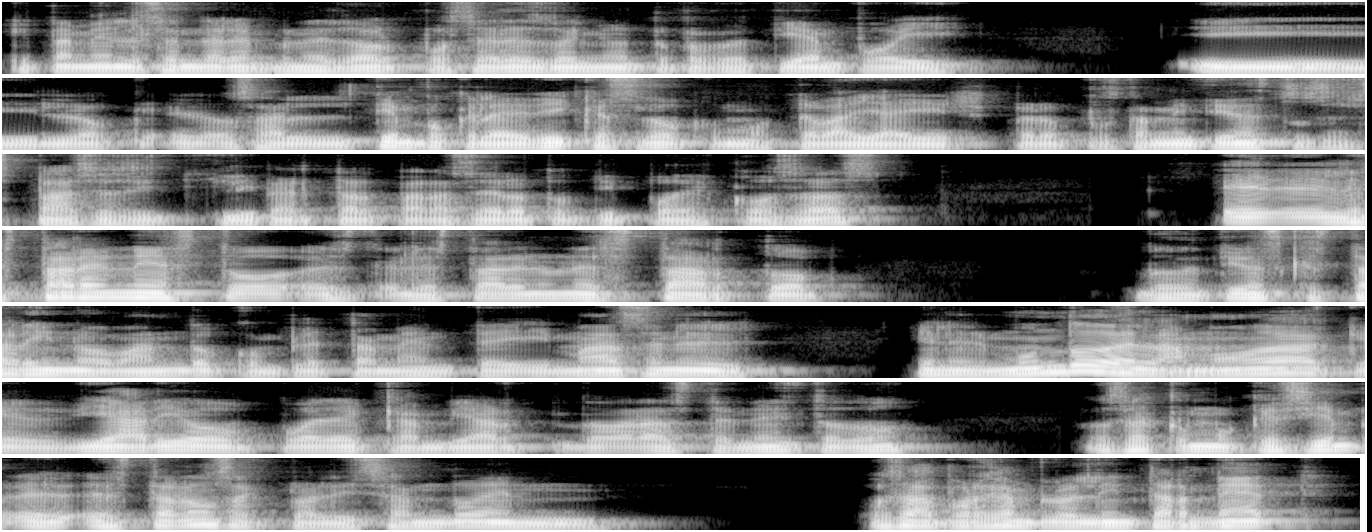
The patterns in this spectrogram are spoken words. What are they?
que también el ser emprendedor, pues eres dueño de tu propio tiempo y, y lo que, o sea, el tiempo que le dediques es lo como te vaya a ir, pero pues también tienes tus espacios y libertad para hacer otro tipo de cosas. El, estar en esto, el estar en una startup donde tienes que estar innovando completamente y más en el, en el mundo de la moda que diario puede cambiar todas las tendencias y todo. O sea, como que siempre estarnos actualizando en, o sea, por ejemplo, el internet,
